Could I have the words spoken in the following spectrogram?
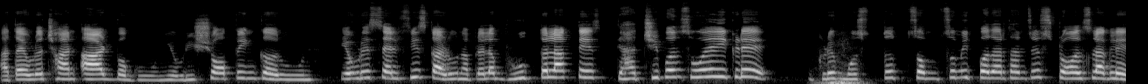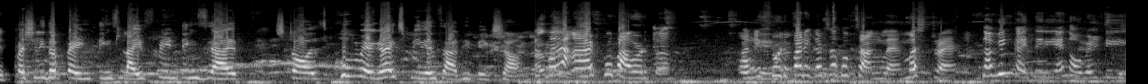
आता एवढं छान आर्ट बघून एवढी शॉपिंग करून एवढे सेल्फीज काढून आपल्याला भूक तर लागतेच त्याची पण सोय आहे इकडे. इकडे मस्त चमचमीत पदार्थांचे स्टॉल्स लागलेत. Specially the paintings live paintings जे आहेत स्टॉल्स खूप वेगळा एक्सपिरियन्स आधीपेक्षा. मला आर्ट खूप आवडतं. आणि. फूड पण इकडचं खूप चांगलं आहे. मस्त ट्राय नवीन काहीतरी आहे नॉवेल्टी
